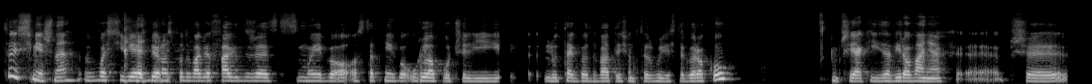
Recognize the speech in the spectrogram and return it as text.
to jest śmieszne, właściwie biorąc pod uwagę fakt, że z mojego ostatniego urlopu, czyli lutego 2020 roku, przy jakichś zawirowaniach przy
